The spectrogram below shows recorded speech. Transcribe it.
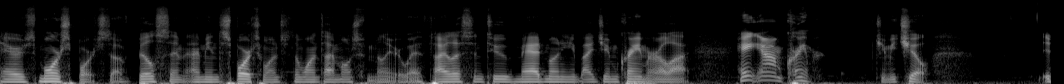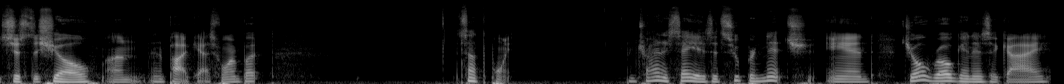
there's more sports stuff. Bill Sim. I mean, the sports ones are the ones I'm most familiar with. I listen to Mad Money by Jim Cramer a lot. Hey, I'm Cramer. Jimmy Chill it's just a show on in a podcast form, but it's not the point. I'm trying to say is it's super niche, and Joe Rogan is a guy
